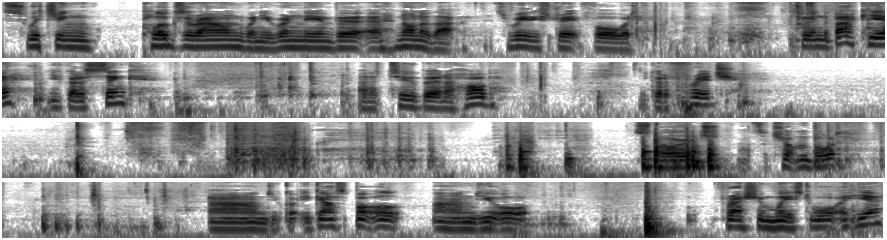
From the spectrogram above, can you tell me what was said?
switching plugs around when you run the inverter, none of that. It's really straightforward. So in the back here, you've got a sink and a two burner hob. You've got a fridge. Storage, that's a chopping board and you've got your gas bottle and your fresh and waste water here.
